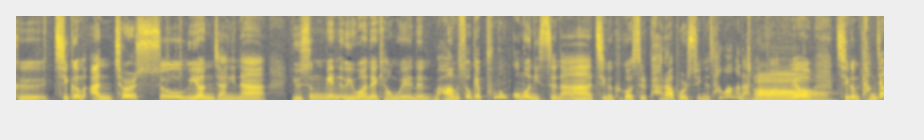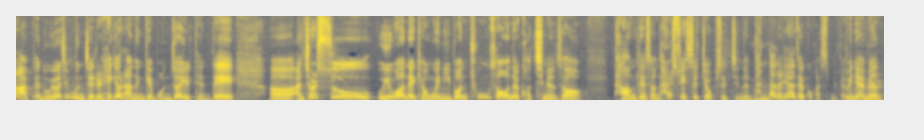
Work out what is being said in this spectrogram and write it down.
그 지금 안철수 위원장이나 유승민 의원의 경우에는 마음속에 품은 꿈은 있으나 지금 그것을 바라볼 수 있는 상황은 아닌 것 같고요. 아. 지금 당장 앞에 놓여진 문제를 해결하는 게 먼저일 텐데 어, 안철수 의원의 경우에는 이번 총선을 거치면서 다음 대선 할 수 있을지 없을지는 판단을 해야 될 것 같습니다. 왜냐하면 네.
